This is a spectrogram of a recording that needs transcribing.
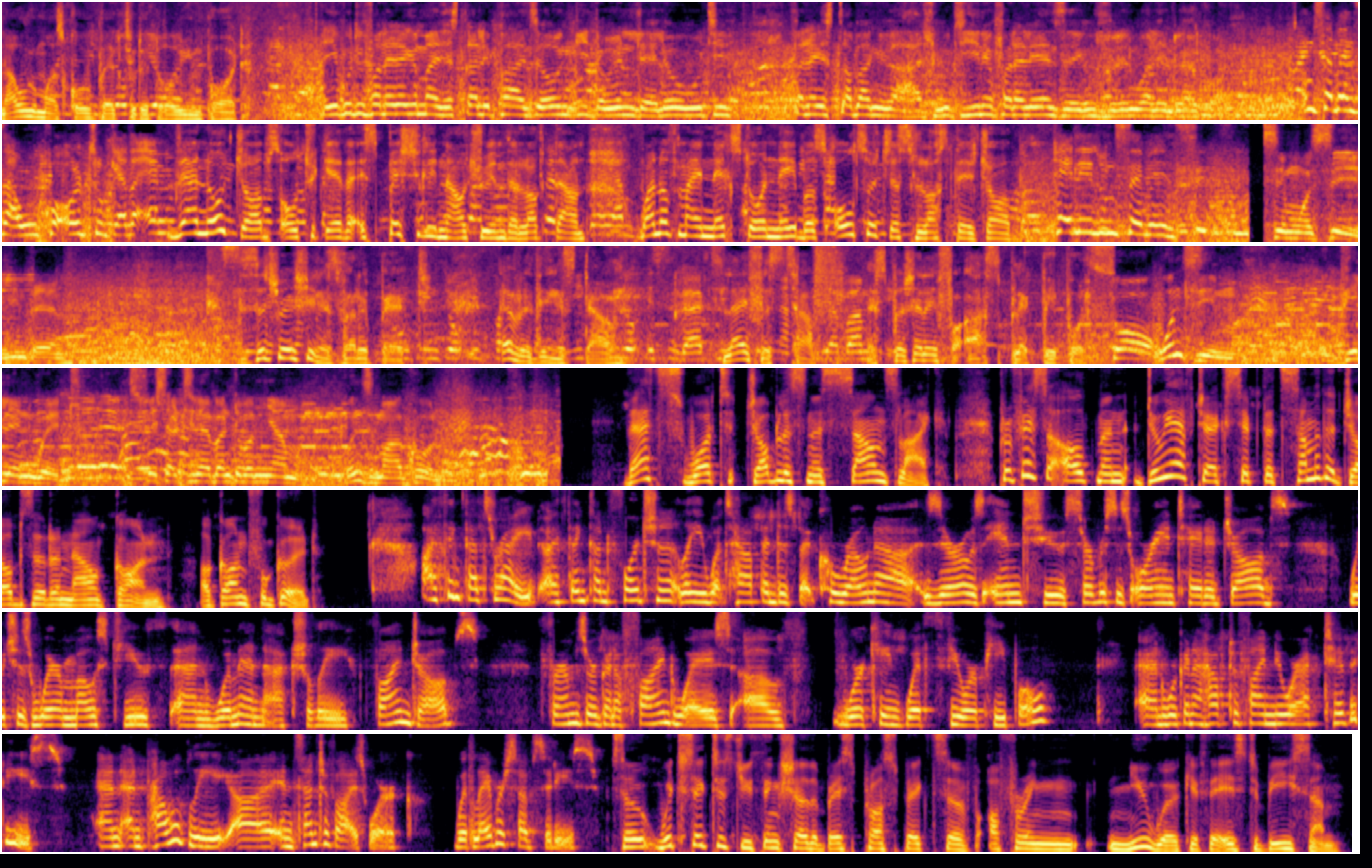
Now we must go back to the drawing board. ukuthi kufanele ke manje siqale phansi yonke into ngendlela yokuthi kufanele sicabange kahle ukuthi yini kufanele yenzeke ekudluleni kwalento yakhona umsebenzi awukho altogether and There are no jobs altogether, especially now during the lockdown. One of my next door neighbors also just lost their job. The situation is very bad. Everything is down. Life is tough, especially for us black people. so kunzima ekuphileni kwethu especially thina abantu abamnyama kunzima kakhulu That's what joblessness sounds like. Professor Altman, do we have to accept that some of the jobs that are now gone are gone for good? I think that's right. I think unfortunately what's happened is that Corona zeroes into services orientated jobs, which is where most youth and women actually find jobs. Firms are going to find ways of working with fewer people, and we're going to have to find newer activities and, and probably uh, incentivize work with labor subsidies. So, which sectors do you think show the best prospects of offering new work if there is to be some?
